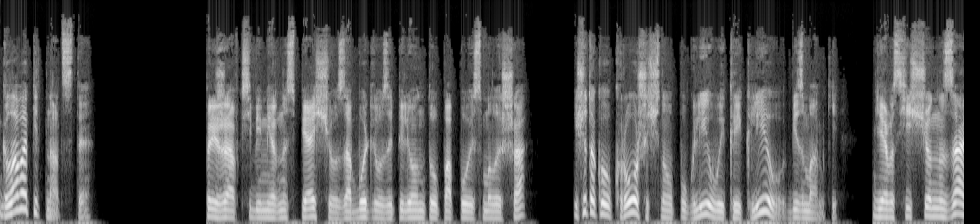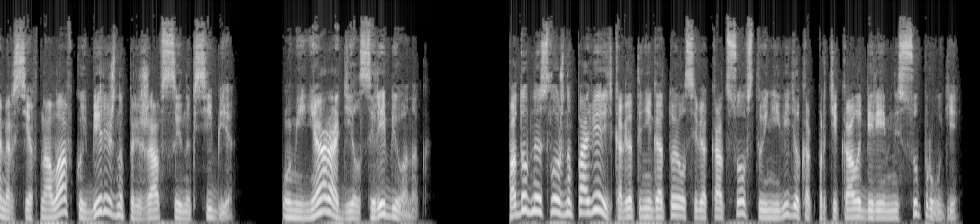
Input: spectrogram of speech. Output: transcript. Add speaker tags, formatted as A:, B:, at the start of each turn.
A: Глава 15. Прижав к себе мирно спящего, заботливо запеленутого по пояс малыша, еще такого крошечного, пугливого и крикливого, без мамки, я восхищенно замер, сев на лавку и бережно прижав сына к себе. У меня родился ребенок. Подобное сложно поверить, когда ты не готовил себя к отцовству и не видел, как протекала беременность супруги.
